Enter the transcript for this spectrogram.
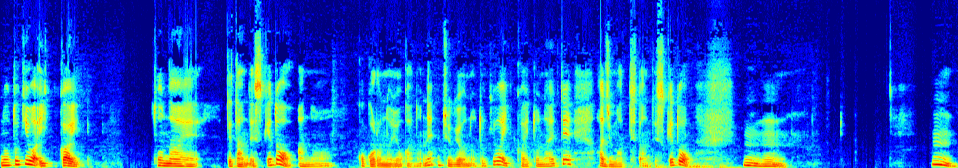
の時は1回唱えてたんですけど、あの、心のヨガのね、授業の時は1回唱えて始まってたんですけど、うんうん。うん。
